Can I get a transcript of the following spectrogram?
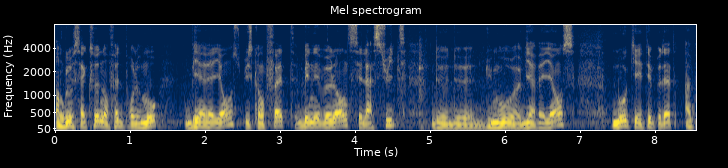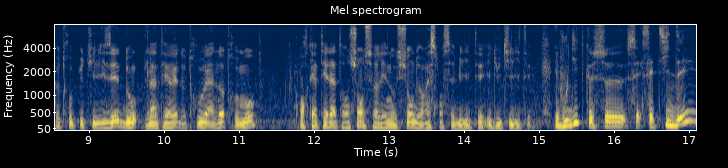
anglo-saxonne en fait pour le mot bienveillance, puisqu'en fait bénévolence c'est la suite du mot euh, bienveillance, mot qui a été peut-être un peu trop utilisé, donc l'intérêt de trouver un autre mot pour capter l'attention sur les notions de responsabilité et d'utilité. Et vous dites que ce, cette idée,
